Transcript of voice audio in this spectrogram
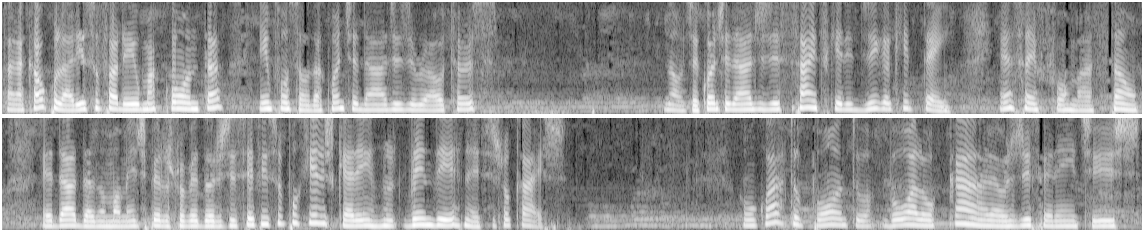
para calcular isso, farei uma conta em função da quantidade de routers, não, de quantidade de sites que ele diga que tem. Essa informação é dada normalmente pelos provedores de serviço porque eles querem vender nesses locais. Como quarto ponto, vou alocar aos diferentes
